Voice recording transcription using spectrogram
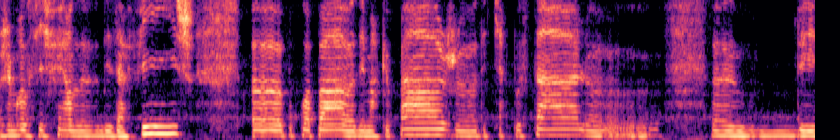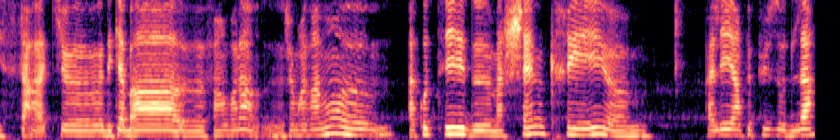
J'aimerais aussi faire des affiches, pourquoi pas des marque-pages, des cartes postales, des sacs, euh, des cabas, euh, enfin voilà, j'aimerais vraiment à côté de ma chaîne créer, aller un peu plus au-delà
